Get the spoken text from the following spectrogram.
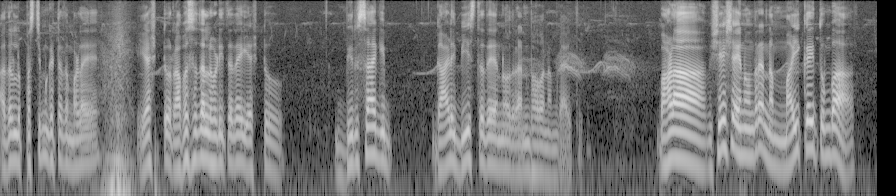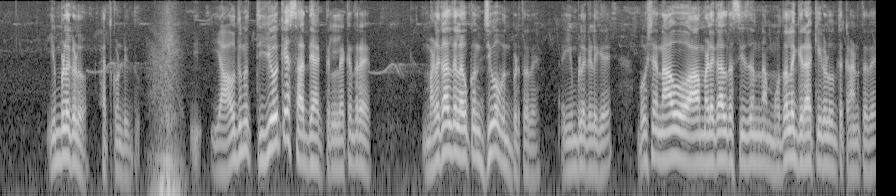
ಅದರಲ್ಲೂ ಪಶ್ಚಿಮ ಘಟ್ಟದ ಮಳೆ ಎಷ್ಟು ರಭಸದಲ್ಲಿ ಹೊಡಿತದೆ, ಎಷ್ಟು ಬಿರುಸಾಗಿ ಗಾಳಿ ಬೀಸ್ತದೆ ಅನ್ನೋದರ ಅನುಭವ ನಮಗಾಯಿತು. ಬಹಳ ವಿಶೇಷ ಏನು ಅಂದರೆ ನಮ್ಮ ಮೈ ಕೈ ತುಂಬ ಇಂಬಳಗಳು ಹತ್ಕೊಂಡಿದ್ದು. ಯಾವುದನ್ನು ತೆಗಿಯೋಕೆ ಸಾಧ್ಯ ಆಗ್ತಿರಲಿಲ್ಲ. ಯಾಕಂದರೆ ಮಳೆಗಾಲದಲ್ಲಿ ಅವಕ್ಕೊಂದು ಜೀವ ಬಂದುಬಿಡ್ತದೆ ಇಂಬಳಗಳಿಗೆ. ಬಹುಶಃ ನಾವು ಆ ಮಳೆಗಾಲದ ಸೀಸನ್ನ ಮೊದಲ ಗಿರಾಕಿಗಳು ಅಂತ ಕಾಣ್ತದೆ.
